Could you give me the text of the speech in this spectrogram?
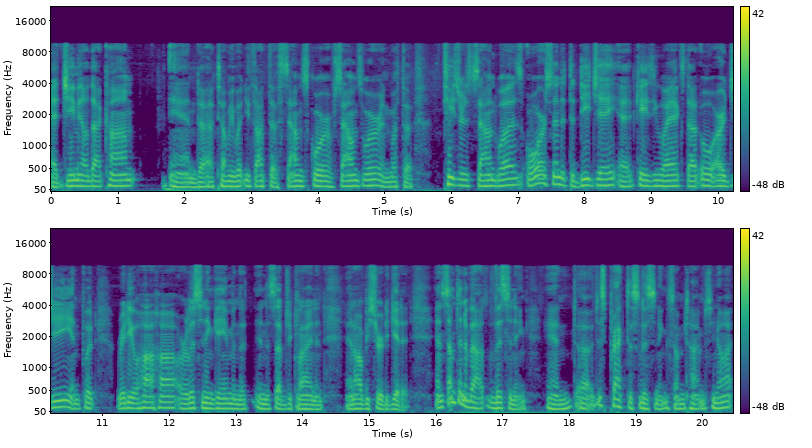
at gmail.com and uh, tell me what you thought the sound score of sounds were and what the teaser sound was, or send it to dj at kzyx.org and put radio haha or listening game in the in the subject line, and and I'll be sure to get it. And something about listening and uh, just practice listening. Sometimes, you know, I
